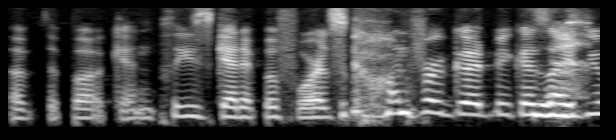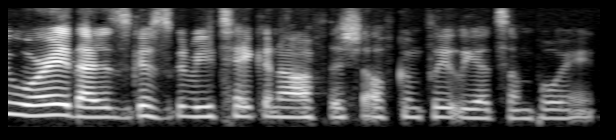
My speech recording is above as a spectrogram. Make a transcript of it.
of the book. And please get it before it's gone for good, because yeah. I do worry that it's just going to be taken off the shelf completely at some point.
